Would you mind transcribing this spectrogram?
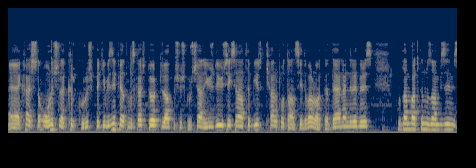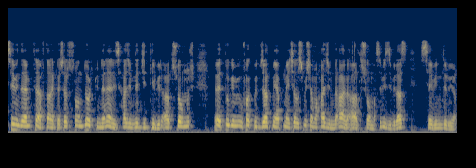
e, kaç lira? 13 lira 40 kuruş. Peki bizim fiyatımız kaç? 4 lira 63 kuruş. Yani %186 bir kar potansiyeli var olarak da değerlendirebiliriz. Buradan baktığımız zaman bizi sevindiren bir tarafta arkadaşlar son 4 günde neredeyse hacimde ciddi bir artış olmuş. Evet bugün bir ufak bir düzeltme yapmaya çalışmış ama hacimde hala artış olması bizi biraz sevindiriyor.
